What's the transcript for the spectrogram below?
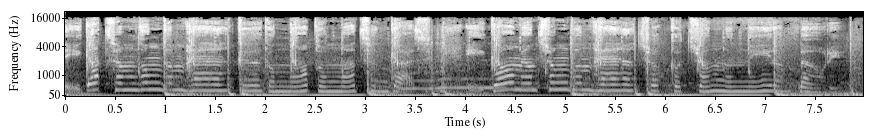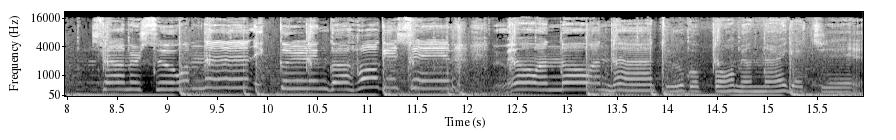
네가 참 궁금해. 그건 너도 마찬가지. 이거면 충분해. 좋고 좋는 이런 놀이 참을 수 없는 이끌림과 호기심. 묘한 너와 나 두고 보면 알겠지.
